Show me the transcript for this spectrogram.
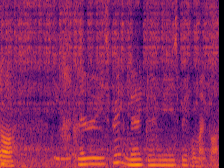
Oh. Memories bring back, memories bring. Oh my god.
